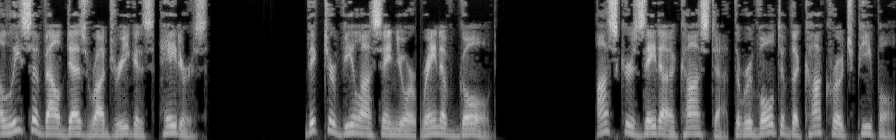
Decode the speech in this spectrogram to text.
Alisa Valdes Rodriguez Haters. Victor Villaseñor Rain of Gold. Oscar Zeta Acosta The Revolt of the Cockroach People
